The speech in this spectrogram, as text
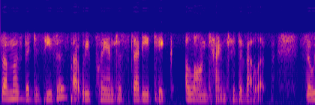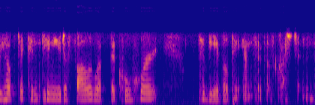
some of the diseases that we plan to study take a long time to develop. So we hope to continue to follow up the cohort to be able to answer those questions.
